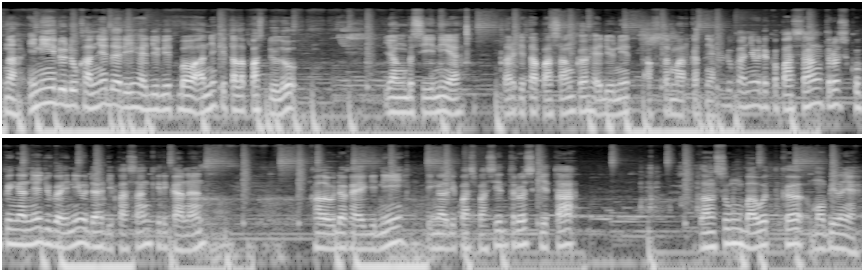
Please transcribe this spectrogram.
Nah ini dudukannya dari head unit bawaannya kita lepas dulu yang besi ini ya. Ntar kita pasang ke head unit aftermarketnya. Dudukannya udah kepasang terus kupingannya juga ini udah dipasang kiri kanan. Kalau udah kayak gini tinggal dipas-pasin terus kita langsung baut ke mobilnya.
